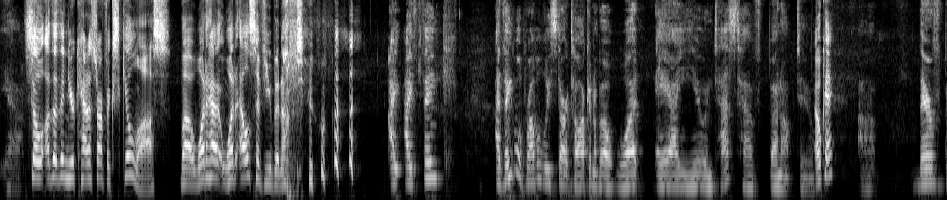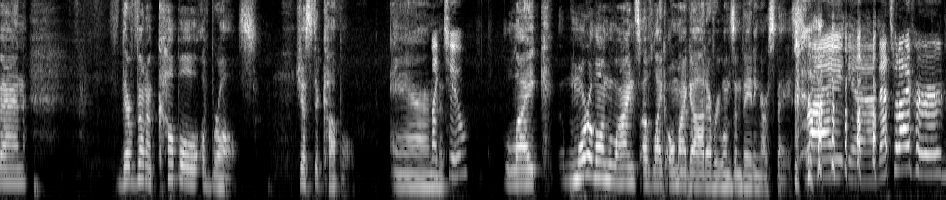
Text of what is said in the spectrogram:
Yeah. So, other than your catastrophic skill loss, well, what ha- what else have you been up to? I, I think I think we'll probably start talking about what AIE and Test have been up to. okay. Uh, there've been there've been a couple of brawls. Just a couple. And Like two. like more along the lines of like, oh my god, everyone's invading our space. Right. Yeah, that's what I've heard.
